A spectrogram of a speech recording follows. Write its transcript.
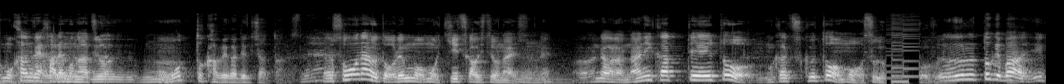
もう完全に腫れ物扱い。いやもっと壁ができちゃったんですね、そうなると俺ももう気使う必要ないですよね、だから何かっていうとムカつくともうすぐ振るとけば一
